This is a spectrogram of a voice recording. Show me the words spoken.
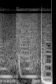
thank you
